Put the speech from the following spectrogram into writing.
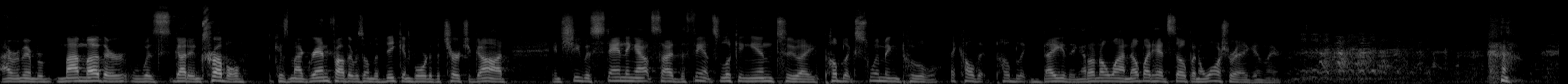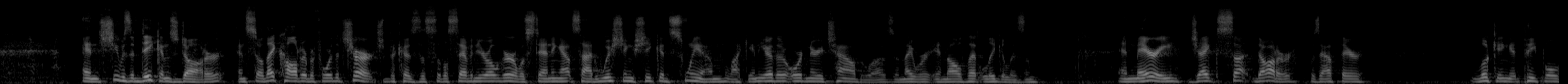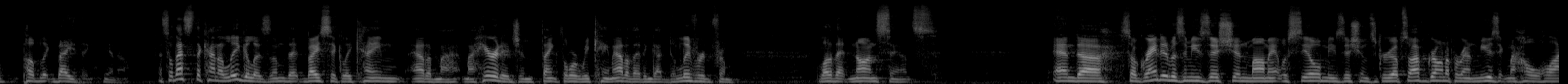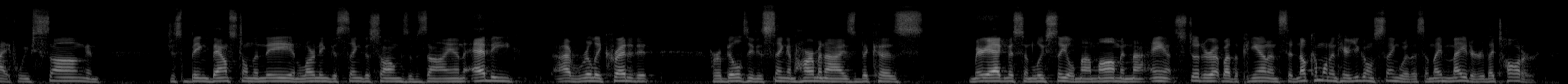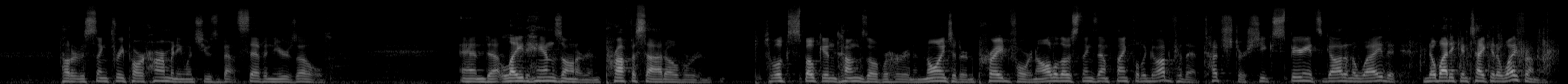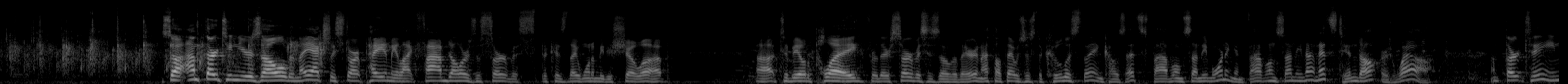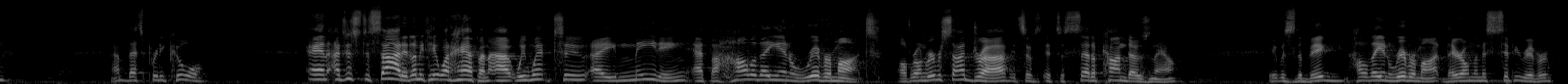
I remember my mother was, got in trouble because my grandfather was on the deacon board of the Church of God, and she was standing outside the fence looking into a public swimming pool. They called it public bathing. I don't know why. Nobody had soap and a wash rag in there. and she was a deacon's daughter, and so they called her before the church because this little seven year old girl was standing outside wishing she could swim like any other ordinary child was, and they were in all that legalism. And Mary, Jake's daughter, was out there looking at people public bathing, you know. And so that's the kind of legalism that basically came out of my, my heritage, and thank the Lord we came out of that and got delivered from a lot of that nonsense. And uh, so Grandad was a musician, Mom, Aunt Lucille, musicians grew up. So I've grown up around music my whole life. We've sung and just being bounced on the knee and learning to sing the songs of Zion. Abby, I really credited her ability to sing and harmonize because Mary Agnes and Lucille, my mom and my aunt, stood her up by the piano and said, No, come on in here, you're going to sing with us. And they made her, they taught her, taught her to sing three part harmony when she was about seven years old. And uh, laid hands on her and prophesied over her and spoke, in tongues over her and anointed her and prayed for her and all of those things. I'm thankful to God for that. Touched her. She experienced God in a way that nobody can take it away from her. So I'm 13 years old, and they actually start paying me like $5 a service because they wanted me to show up uh, to be able to play for their services over there. And I thought that was just the coolest thing because that's five on Sunday morning and five on Sunday night. That's $10. Wow. I'm 13. I'm, that's pretty cool. And I just decided, let me tell you what happened. I, we went to a meeting at the Holiday Inn Rivermont over on Riverside Drive. It's a, it's a set of condos now. It was the big Holiday Inn Rivermont there on the Mississippi River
